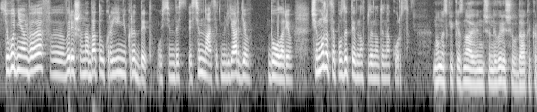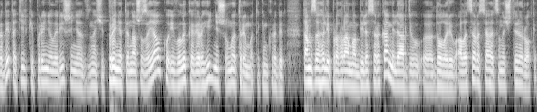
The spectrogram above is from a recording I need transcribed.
Сьогодні МВФ е, вирішив надати Україні кредит у 70 17 мільярдів доларів. Чи може це позитивно вплинути на курс? Ну, наскільки знаю, він ще не вирішив дати кредит, а тільки прийняли рішення, значить, прийняти нашу заявку, і велика вірогідність, що ми отримаємо таким кредит. Там взагалі програма біля 40 мільярдів е, доларів, але це розтягується на 4 роки.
